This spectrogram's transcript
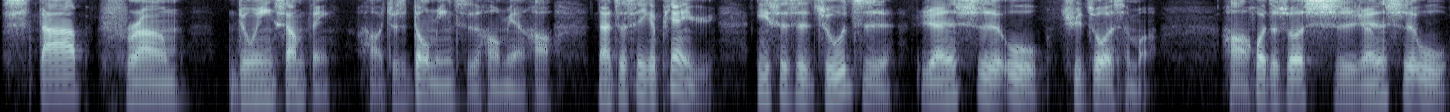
，stop from doing something。好，就是动名词后面。好，那这是一个片语，意思是阻止人事物去做什么。好，或者说使人事物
